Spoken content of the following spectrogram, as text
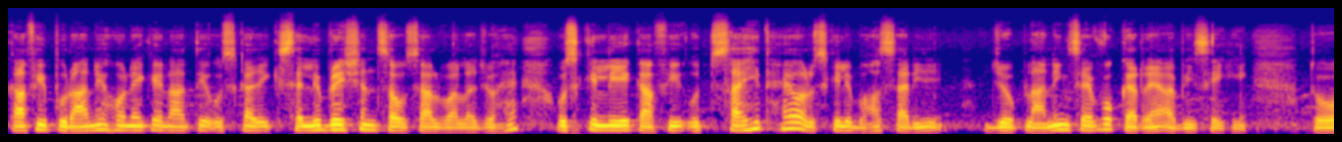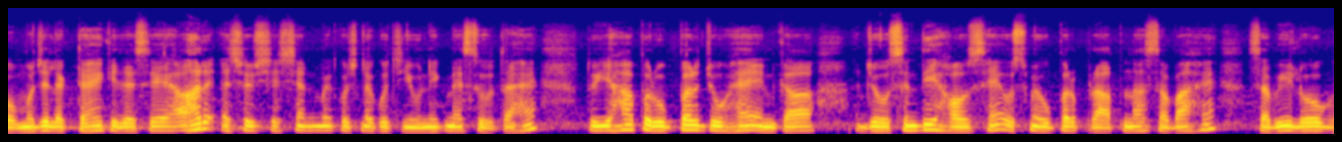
काफ़ी पुराने होने के नाते उसका एक सेलिब्रेशन सौ साल वाला जो है, उसके लिए काफ़ी उत्साहित है और उसके लिए बहुत सारी जो प्लानिंग्स है, वो कर रहे हैं अभी से ही। तो मुझे लगता है कि जैसे हर एसोसिएशन में कुछ ना कुछ यूनिकनेस होता है तो यहाँ पर ऊपर जो है इनका जो सिंधी हाउस है, उसमें ऊपर प्रार्थना सभा है। सभी लोग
